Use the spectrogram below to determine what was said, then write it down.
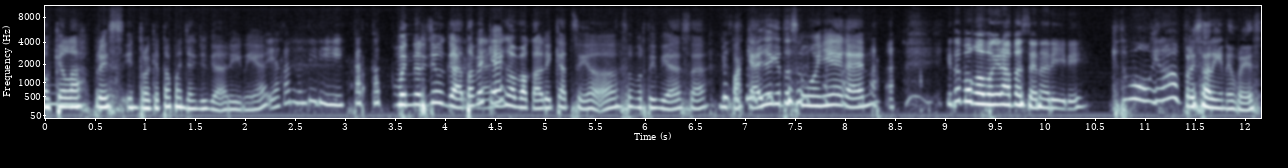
Oke lah, Pris, intro kita panjang juga hari ini ya. Ya kan nanti di cut cut. Bener juga, tapi kayak Kerjaan. nggak bakal di-cut sih, heeh, seperti biasa. Dipakai aja gitu semuanya ya kan. Kita mau ngomongin apa Sen hari ini? Kita mau ngomongin apa Pris hari ini, Pris?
